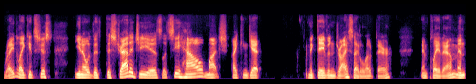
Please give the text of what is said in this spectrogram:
right? Like it's just you know the the strategy is let's see how much i can get mcdavid and draisaitl out there and play them. And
